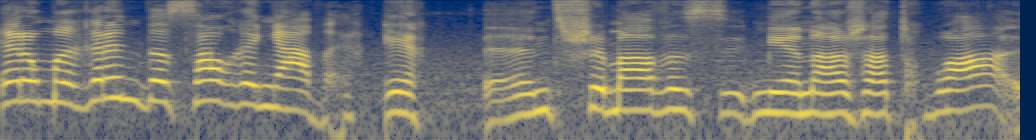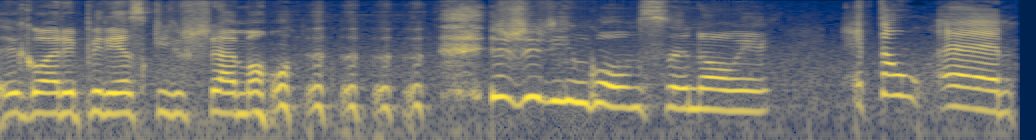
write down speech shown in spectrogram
era uma grande salganhada. É, Antes chamava-se Ménage à Trois, agora parece que lhe chamam Geringonça, não é? Então, uh,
